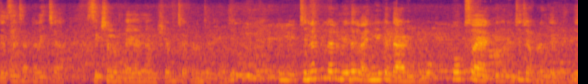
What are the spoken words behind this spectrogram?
చేస్తే చట్టరీత్యా శిక్షలు ఉంటాయి అన్న విషయం చెప్పడం జరిగింది. ఈ చిన్నపిల్లల మీద లైంగిక దాడింపులు పోక్సో యాక్ట్ గురించి చెప్పడం జరిగింది.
